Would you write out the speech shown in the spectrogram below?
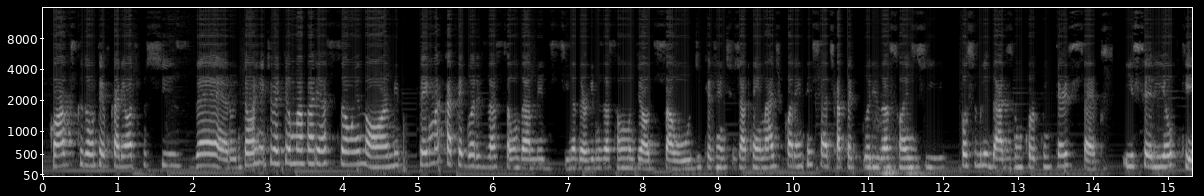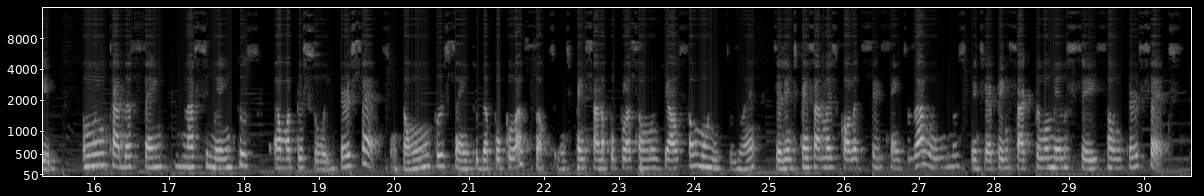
corpos que vão ter o cariótipo X0. Então a gente vai ter uma variação enorme. Tem uma categorização da medicina, da Organização Mundial de Saúde, que a gente já tem mais de 47 categorizações de possibilidades de um corpo intersexo. E seria o quê? Um em cada 100 nascimentos é uma pessoa intersexo, então 1% da população. Se a gente pensar na população mundial, são muitos, né? Se a gente pensar numa escola de 600 alunos, a gente vai pensar que pelo menos 6 são intersexos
